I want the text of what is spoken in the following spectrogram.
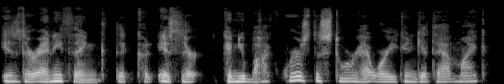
Is there anything that could, is there, can you buy, where's the store at where you can get that, Mike?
